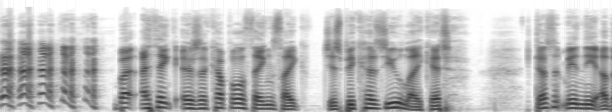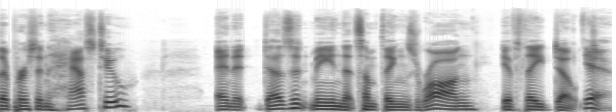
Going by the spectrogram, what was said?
but I think there's a couple of things like just because you like it doesn't mean the other person has to, and it doesn't mean that something's wrong if they don't. Yeah.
